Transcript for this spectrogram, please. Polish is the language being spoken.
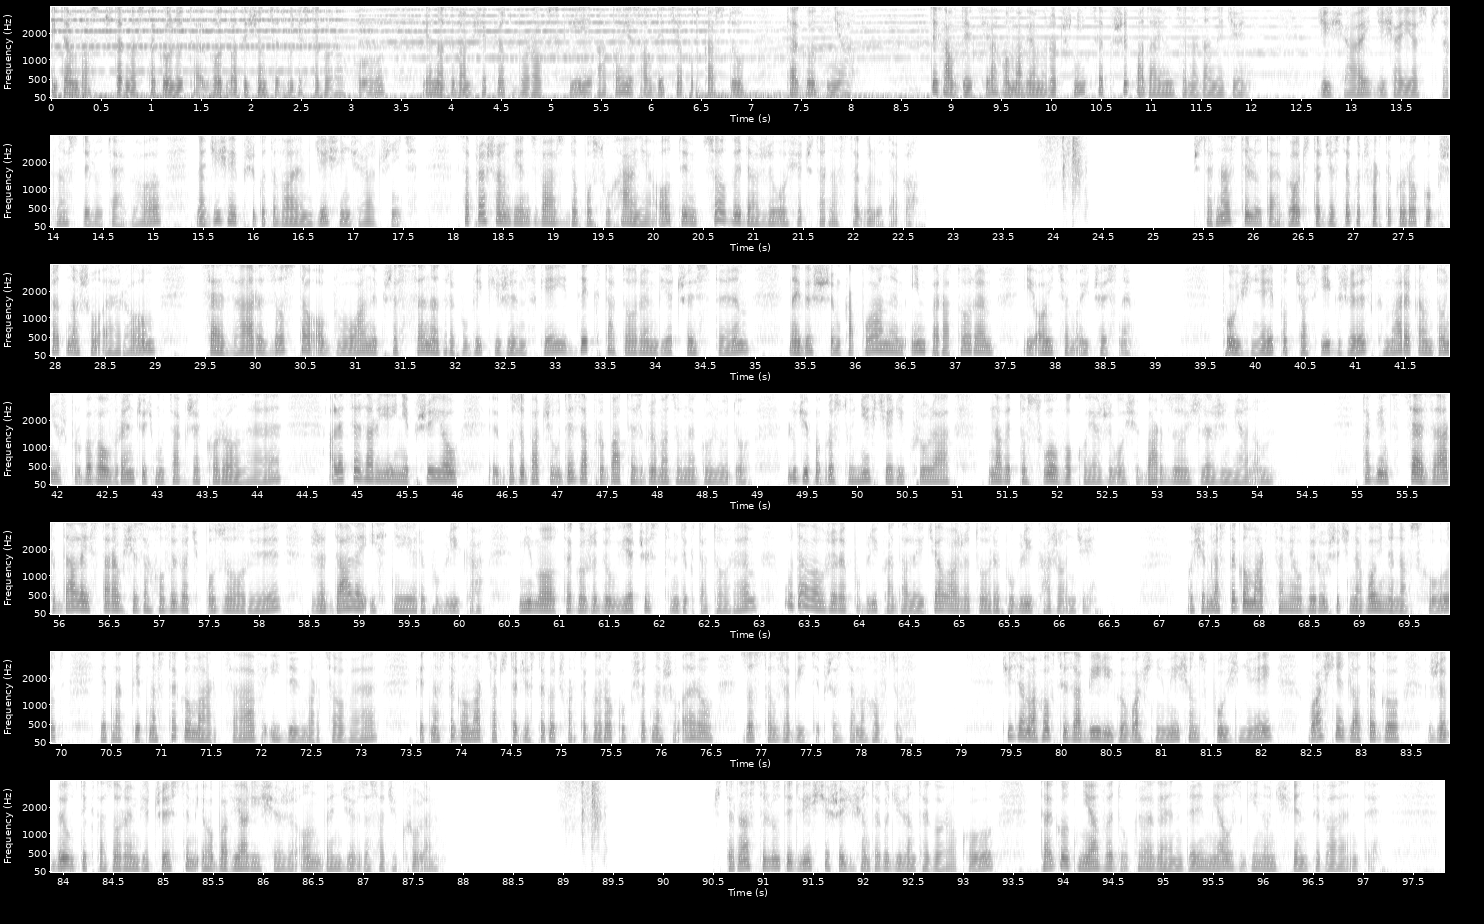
Witam Was 14 lutego 2020 roku. Ja nazywam się Piotr Borowski, a to jest audycja podcastu Tego Dnia. W tych audycjach omawiam rocznice przypadające na dany dzień. Dzisiaj, dzisiaj jest 14 lutego, na dzisiaj przygotowałem 10 rocznic. Zapraszam więc Was do posłuchania o tym, co wydarzyło się 14 lutego. 14 lutego 44 roku przed naszą erą Cezar został obwołany przez Senat Republiki Rzymskiej dyktatorem wieczystym, najwyższym kapłanem, imperatorem i ojcem ojczyzny. Później, podczas igrzysk, Marek Antoniusz próbował wręczyć mu także koronę, ale Cezar jej nie przyjął, bo zobaczył dezaprobatę zgromadzonego ludu. Ludzie po prostu nie chcieli króla, nawet to słowo kojarzyło się bardzo źle Rzymianom. Tak więc Cezar dalej starał się zachowywać pozory, że dalej istnieje republika. Mimo tego, że był wieczystym dyktatorem, udawał, że republika dalej działa, że to republika rządzi. 18 marca miał wyruszyć na wojnę na wschód, jednak 15 marca w Idy marcowe, 15 marca 44 roku przed naszą erą został zabity przez zamachowców. Ci zamachowcy zabili go właśnie miesiąc później, właśnie dlatego, że był dyktatorem wieczystym i obawiali się, że on będzie w zasadzie królem. 14 luty 269 roku, tego dnia według legendy miał zginąć święty Walenty.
